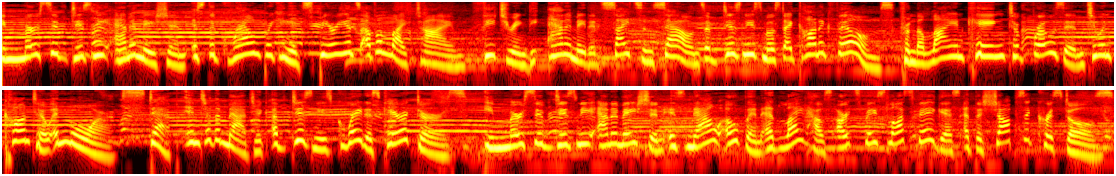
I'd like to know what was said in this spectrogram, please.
Immersive Disney animation is the groundbreaking experience of a lifetime, featuring the animated sights and sounds of Disney's most iconic films, from The Lion King to Frozen to Encanto and more. Step into the magic of Disney's greatest characters. Immersive Disney animation is now open at Lighthouse Art Space Las Vegas at the Shops at Crystals.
